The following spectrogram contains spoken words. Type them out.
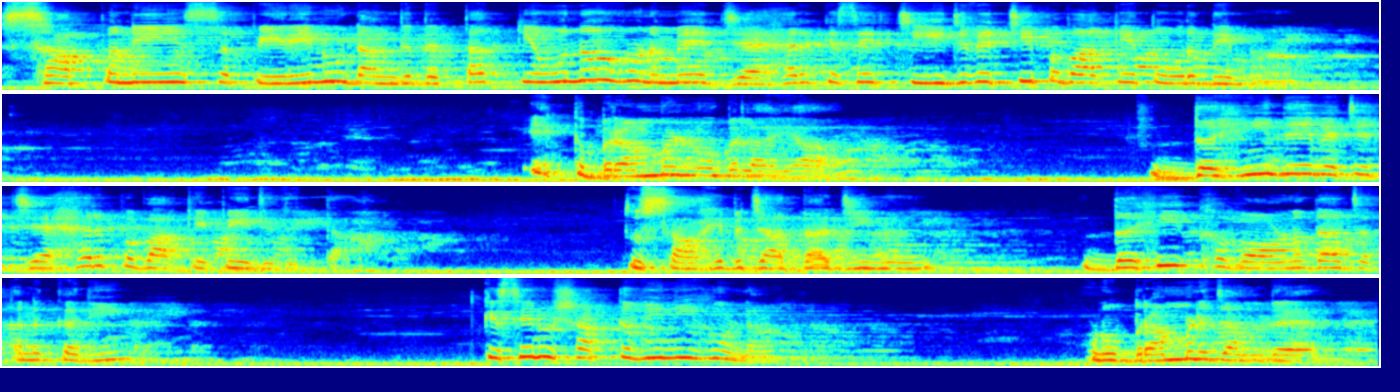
ਸੱਪ ਨੇ ਸਪੇਰੇ ਨੂੰ ਡੰਗ ਦਿੱਤਾ, ਕਿਉਂ ਨਾ ਹੁਣ ਮੈਂ ਜ਼ਹਿਰ ਕਿਸੇ ਚੀਜ਼ ਵਿੱਚ ਹੀ ਪਵਾ ਕੇ ਤੋੜ ਦੇਵਾਂ। ਇੱਕ ਬ੍ਰਾਹਮਣ ਨੂੰ ਬੁਲਾਇਆ, ਦਹੀਂ ਦੇ ਵਿੱਚ ਜ਼ਹਿਰ ਪਵਾ ਕੇ ਭੇਜ ਦਿੱਤਾ। ਤੂੰ ਸਾਹਿਬਜ਼ਾਦਾ ਜੀ ਨੂੰ ਦਹੀਂ ਖਵਾਉਣ ਦਾ ਯਤਨ ਕਰੀ, ਕਿਸੇ ਨੂੰ ਸ਼ੱਕ ਵੀ ਨਹੀਂ ਹੋਣਾ। ਹੁਣ ਉਹ ਬ੍ਰਾਹਮਣ ਜਾਂਦਾ ਹੈ,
